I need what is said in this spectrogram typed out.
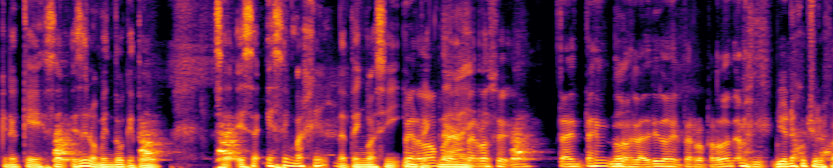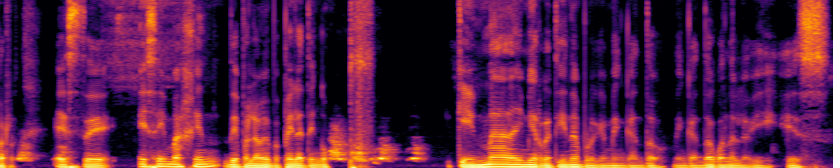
Creo que es el, es el momento que tengo... O sea, esa, esa imagen la tengo así. Perdón por el perro. Se, está, está en no, los ladridos del perro, perdóname. Yo no escucho los perros. Este, esa imagen de Paloma de Papel la tengo quemada en mi retina porque me encantó. Me encantó cuando la vi. Es,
